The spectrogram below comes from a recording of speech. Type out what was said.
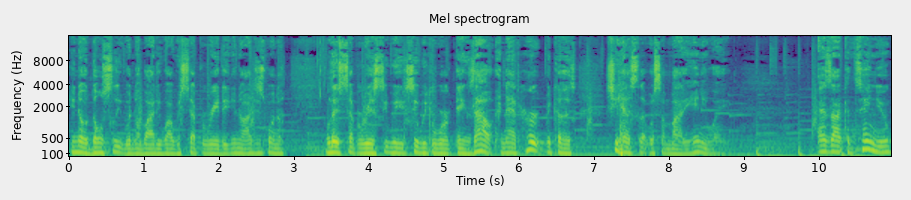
you know, don't sleep with nobody while we separated. You know, I just want to live separate, see we see we can work things out, and that hurt because she had slept with somebody anyway. As I continue,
